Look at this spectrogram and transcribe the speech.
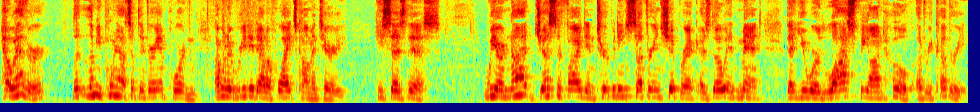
However, let, let me point out something very important. I want to read it out of White's commentary. He says this We are not justified interpreting suffering shipwreck as though it meant that you were lost beyond hope of recovery.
